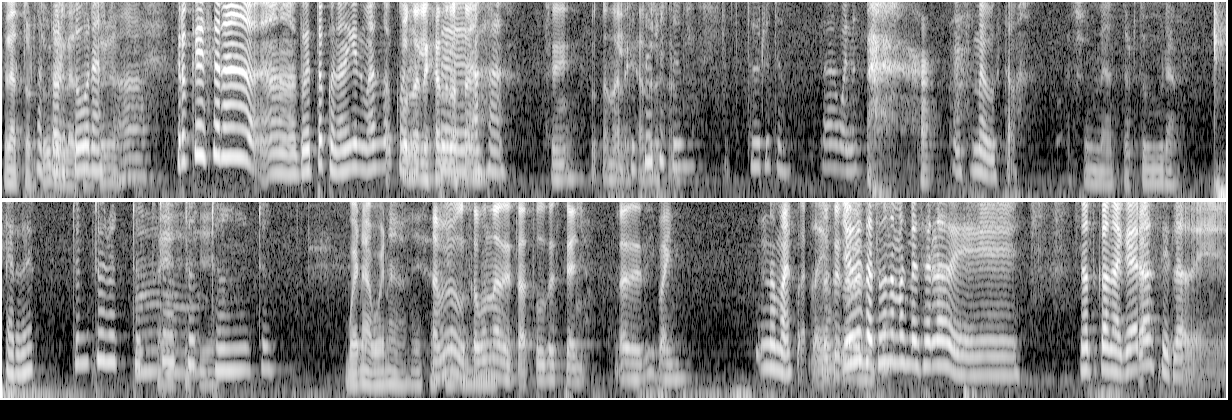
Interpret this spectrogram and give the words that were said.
La tortura, la tortura. tortura. Ah, Creo que ese era ah, dueto con alguien más, ¿no? Con Alejandro Sanz. Ajá. sí, fue con Alejandro Sanz. Estaba bueno. Ese me gustaba. Es una tortura. Perder. Sí, sí, sí. Buena, buena. esa A mí sí me es gustaba una de Tatú de este año, la de Divine. No me acuerdo. ¿No yo de Tatú nada más me sé la de Not Gonna Get Us y la de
